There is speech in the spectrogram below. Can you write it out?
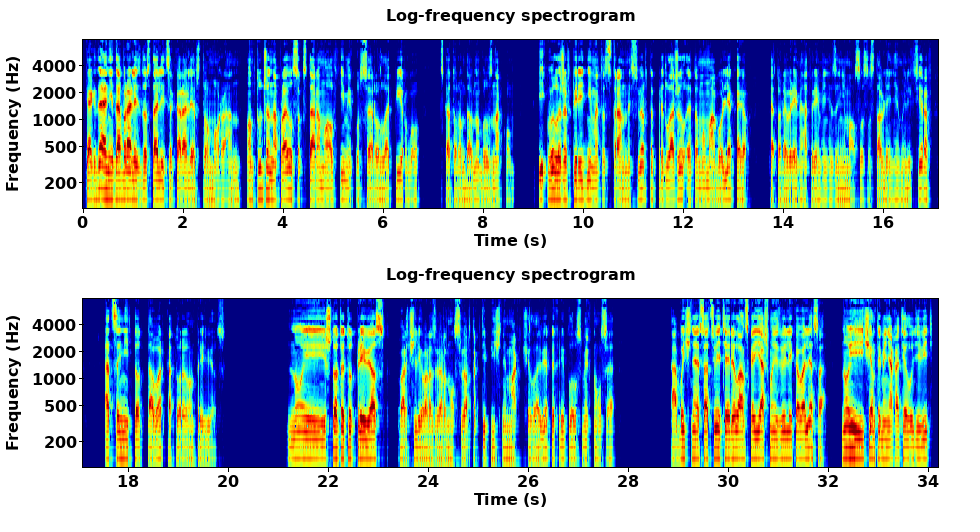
Когда они добрались до столицы королевства Муран, он тут же направился к старому алхимику сэру Лапиргу, с которым давно был знаком, и, выложив перед ним этот странный сверток, предложил этому магу-лекарю, который время от времени занимался составлением эликсиров, оценить тот товар, который он привез. — Ну и что ты тут привез? — ворчливо развернул сверток типичный маг-человек и хрипло усмехнулся — Обычное соцветие риландской яшмы из великого леса? Ну и чем ты меня хотел удивить?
